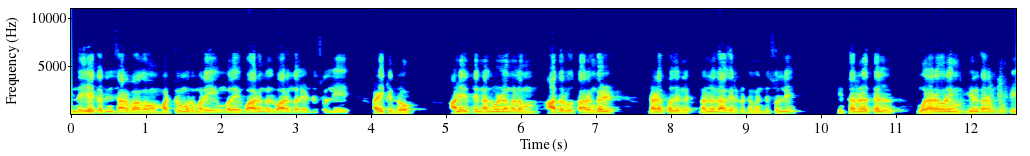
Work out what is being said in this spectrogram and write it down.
இந்த இயக்கத்தின் சார்பாகவும் மற்றும் ஒரு முறை உங்களை வாருங்கள் வாருங்கள் என்று சொல்லி அழைக்கின்றோம். அனைத்து நல்வுள்ளங்களும் ஆதரவு தாருங்கள். நடப்பது நல்லதாக இருக்கட்டும் என்று சொல்லி இத்தருணத்தில் உங்கள் அனைவரையும் இருகரம் குப்பி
